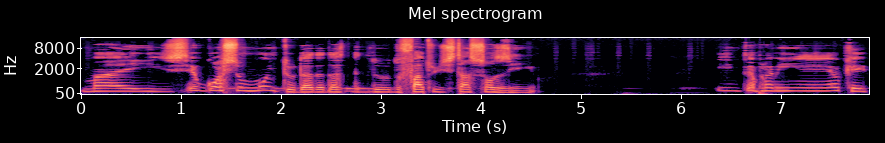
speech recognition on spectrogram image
mas eu gosto muito da, da, da, do, do fato de estar sozinho. Então, pra mim, é ok.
